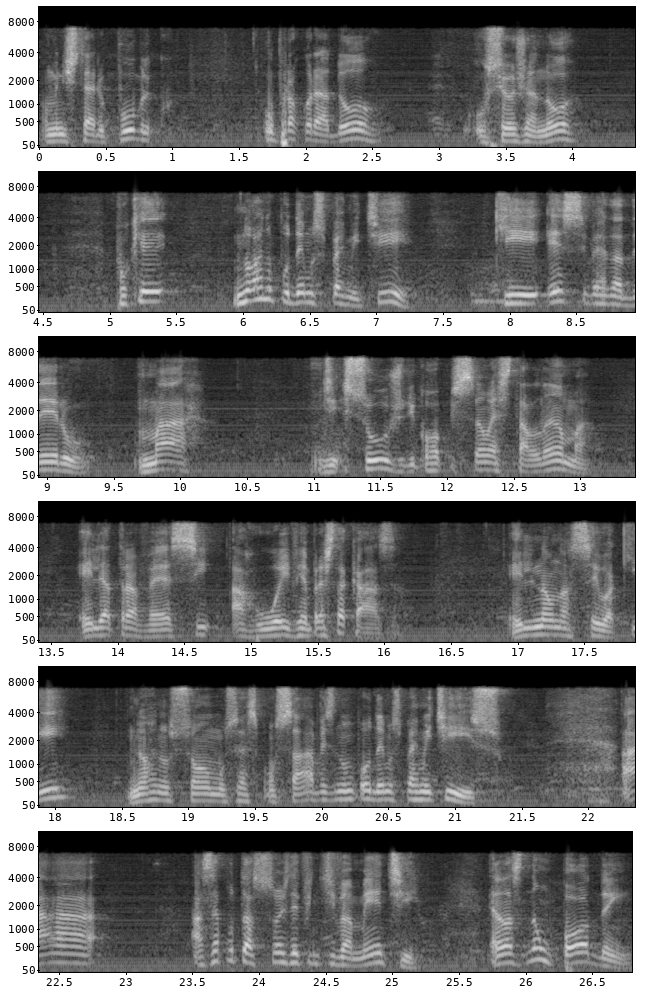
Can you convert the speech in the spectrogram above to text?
O Ministério Público, o procurador, o senhor Janot, porque nós não podemos permitir que esse verdadeiro mar de sujo, de corrupção, esta lama, ele atravesse a rua e venha para esta casa. Ele não nasceu aqui, nós não somos responsáveis, não podemos permitir isso. A, as reputações, definitivamente, elas não podem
